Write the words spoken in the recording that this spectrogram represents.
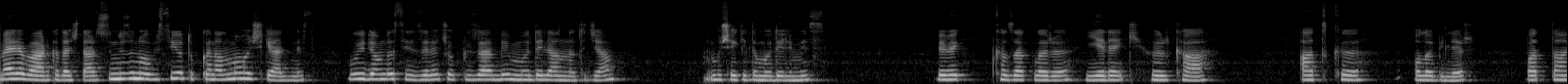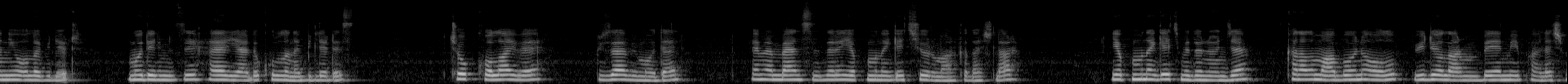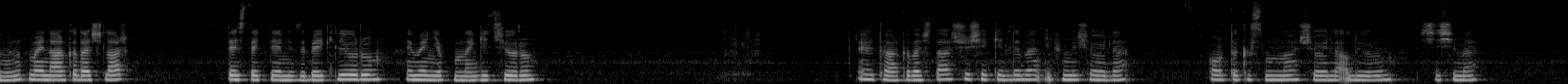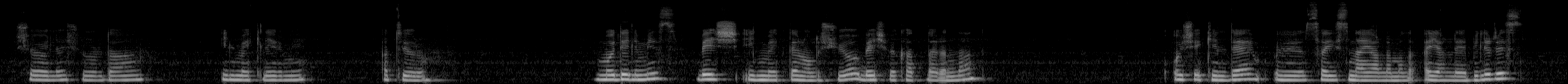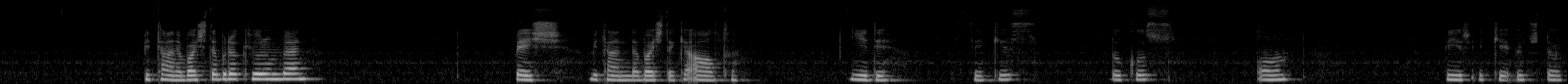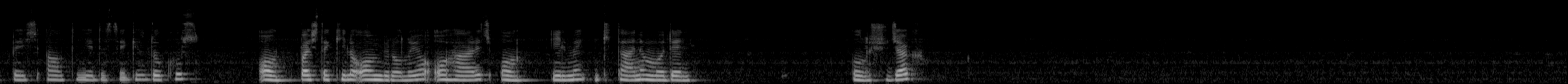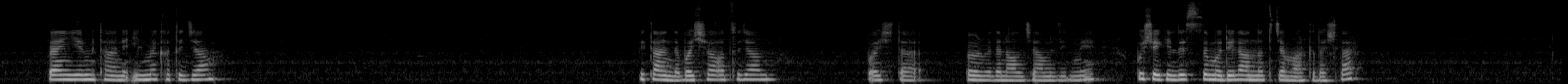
Merhaba arkadaşlar, Sündüz'ün Hobisi YouTube kanalıma hoş geldiniz. Bu videomda sizlere çok güzel bir modeli anlatacağım. Bu şekilde modelimiz. Bebek kazakları, yelek, hırka, atkı olabilir. Battaniye olabilir. Modelimizi her yerde kullanabiliriz. Çok kolay ve güzel bir model. Hemen ben sizlere yapımına geçiyorum arkadaşlar. Yapımına geçmeden önce Kanalıma abone olup videolarımı beğenmeyi paylaşmayı unutmayın arkadaşlar. Desteklerinizi bekliyorum. Hemen yapımına geçiyorum. Evet arkadaşlar şu şekilde ben ipimi şöyle orta kısmına şöyle alıyorum şişime. Şöyle şuradan ilmeklerimi atıyorum. Modelimiz 5 ilmekten oluşuyor. 5 ve katlarından o şekilde e, sayısını ayarlamalı, ayarlayabiliriz. Bir tane başta bırakıyorum ben. 5 bir tane de baştaki 6 7 8 9 10 1 2 3 4 5 6 7 8 9 10 baştakiyle 11 oluyor. O hariç 10 ilmek 2 tane model oluşacak Ben 20 tane ilmek atacağım. Bir tane de başa atacağım. Başta örmeden alacağımız ilmeği. Bu şekilde size modeli anlatacağım arkadaşlar.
